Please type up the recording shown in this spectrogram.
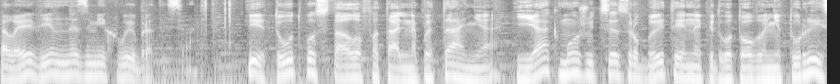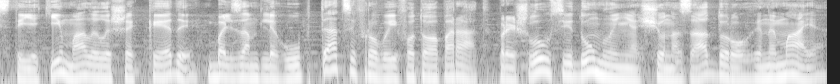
але він не зміг вибратися. І тут постало фатальне питання: як можуть це зробити непідготовлені туристи, які мали лише кеди, бальзам для губ та цифровий фотоапарат? Прийшло усвідомлення, що назад дороги немає.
